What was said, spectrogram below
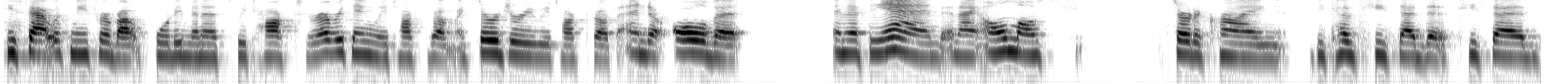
He sat with me for about 40 minutes. We talked through everything. We talked about my surgery. We talked about the end of all of it. And at the end, and I almost started crying because he said this. He said,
